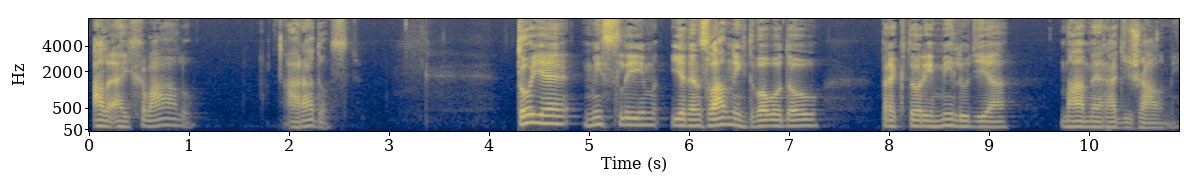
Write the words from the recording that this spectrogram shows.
ale aj chválu a radosť. To je, myslím, jeden z hlavných dôvodov, pre ktorý my ľudia máme radi žalmy.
